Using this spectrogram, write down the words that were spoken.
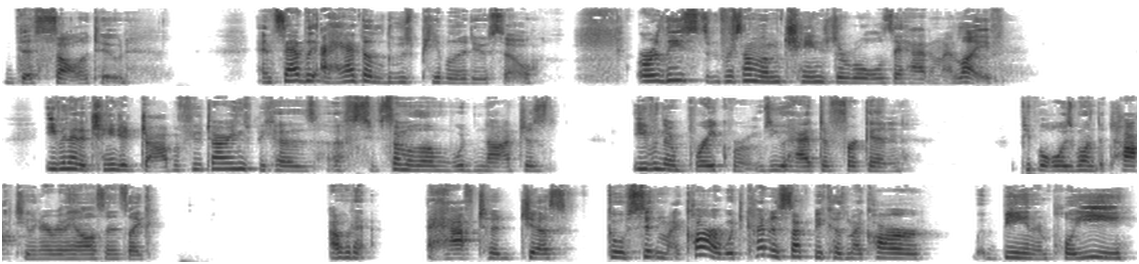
this solitude. And sadly, I had to lose people to do so. Or at least for some of them, change the roles they had in my life even had to change a job a few times because some of them would not just even their break rooms you had to frickin' people always wanted to talk to and everything else and it's like i would have to just go sit in my car which kind of sucked because my car being an employee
